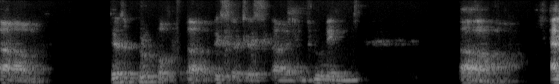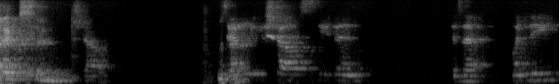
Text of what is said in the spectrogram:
um, there's a group of uh, researchers, uh, including uh, Alex and. Michelle, who's that? Natalie, Michelle, Stephen, is that Wendy?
